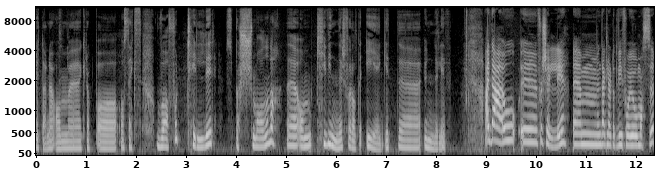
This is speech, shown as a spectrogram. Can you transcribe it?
lytterne om eh, kropp og, og sex. Hva forteller spørsmålene da, eh, om kvinners forhold til eget uh, underliv? Nei, Det er jo uh, forskjellig. Um, det er klart at Vi får jo masse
